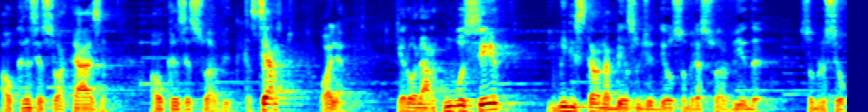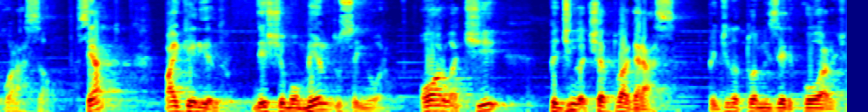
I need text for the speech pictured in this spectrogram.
alcance a sua casa, alcance a sua vida, tá certo? Olha, quero orar com você e ministrar a bênção de Deus sobre a sua vida, sobre o seu coração, tá certo? Pai querido, neste momento, Senhor, oro a Ti, pedindo a Ti a Tua graça, pedindo a tua misericórdia,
